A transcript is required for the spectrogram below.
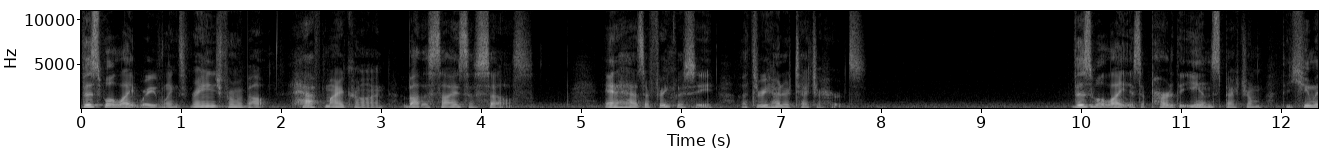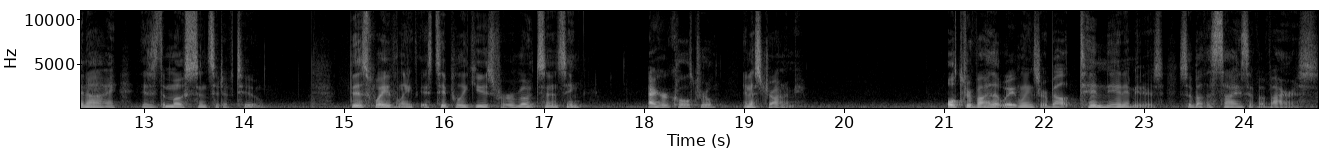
Visible light wavelengths range from about half micron, about the size of cells, and has a frequency of 300 terahertz. Visible light is a part of the EM spectrum the human eye is the most sensitive to. This wavelength is typically used for remote sensing, agricultural, and astronomy. Ultraviolet wavelengths are about 10 nanometers, so about the size of a virus.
